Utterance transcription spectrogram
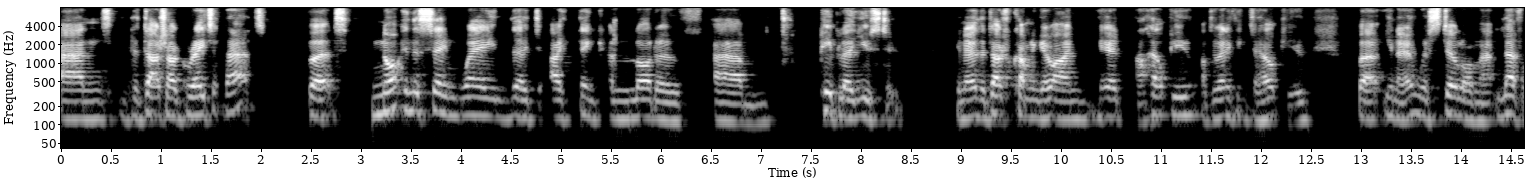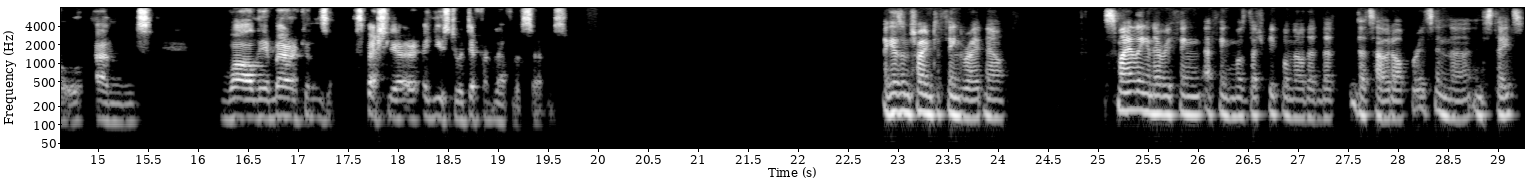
and the Dutch are great at that, but not in the same way that I think a lot of um, people are used to. You know, the Dutch come and go, I'm here, I'll help you, I'll do anything to help you. But, you know, we're still on that level. And while the Americans, especially, are, are used to a different level of service. I guess I'm trying to think right now. Smiling and everything, I think most Dutch people know that, that that's how it operates in the, in the States.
